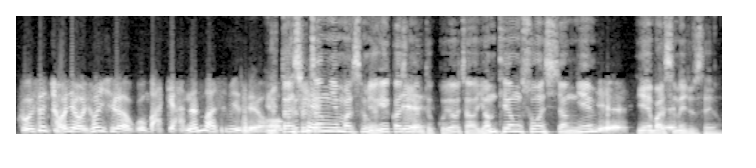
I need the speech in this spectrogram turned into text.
그것은 전혀 현실하고 맞지 않는 말씀이세요. 일단 그렇게 실장님 말씀 여기까지만 네. 듣고요. 자, 염태영 수원시장님 예, 예, 말씀해 주세요.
